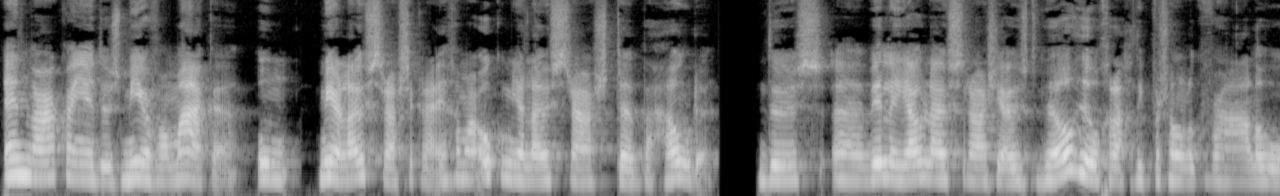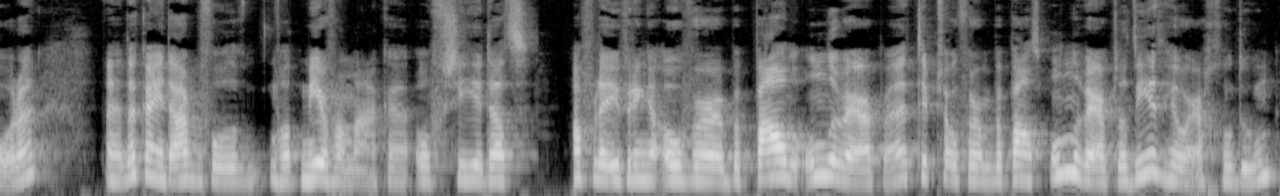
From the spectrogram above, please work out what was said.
En waar kan je dus meer van maken om meer luisteraars te krijgen, maar ook om je luisteraars te behouden? Dus uh, willen jouw luisteraars juist wel heel graag die persoonlijke verhalen horen, uh, dan kan je daar bijvoorbeeld wat meer van maken. Of zie je dat afleveringen over bepaalde onderwerpen, tips over een bepaald onderwerp, dat die het heel erg goed doen.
